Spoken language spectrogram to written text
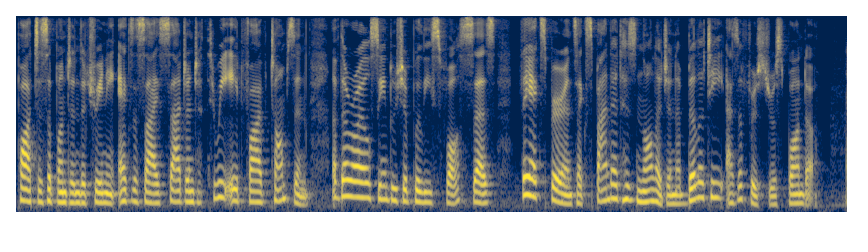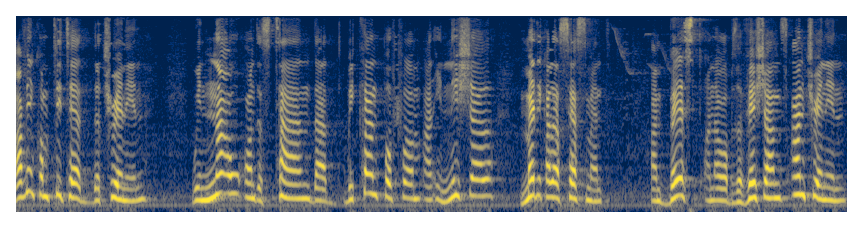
Participant in the training exercise, Sergeant 385 Thompson of the Royal St. Lucia Police Force says the experience expanded his knowledge and ability as a first responder. Having completed the training, we now understand that we can perform an initial medical assessment and based on our observations and training,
